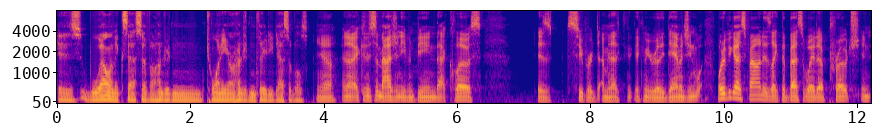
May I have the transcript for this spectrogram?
is well in excess of 120 or 130 decibels. Yeah, and I can just imagine even being that close is super. I mean, that, that can be really damaging. What, what, have you guys found is like the best way to approach in,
